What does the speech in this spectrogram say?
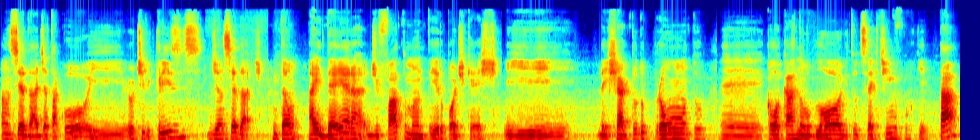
a ansiedade atacou e eu tive crises de ansiedade. Então a ideia era de fato manter o podcast e deixar tudo pronto, é, colocar no blog tudo certinho, porque tá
